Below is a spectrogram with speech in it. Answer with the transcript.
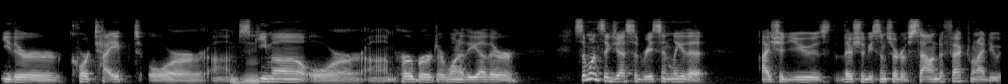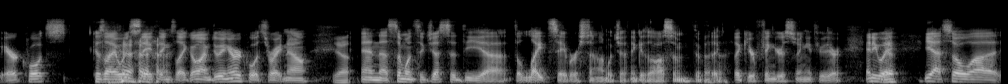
either core.typed or um, Mhm. schema or um, Herbert or one of the other. Someone suggested recently that I should use. There should be some sort of sound effect when I do air quotes because I always say things like, "Oh, I'm doing air quotes right now." Yeah. And uh, someone suggested the uh, the lightsaber sound, which I think is awesome, the, like, like your fingers swinging through there. Anyway, yeah. so uh,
